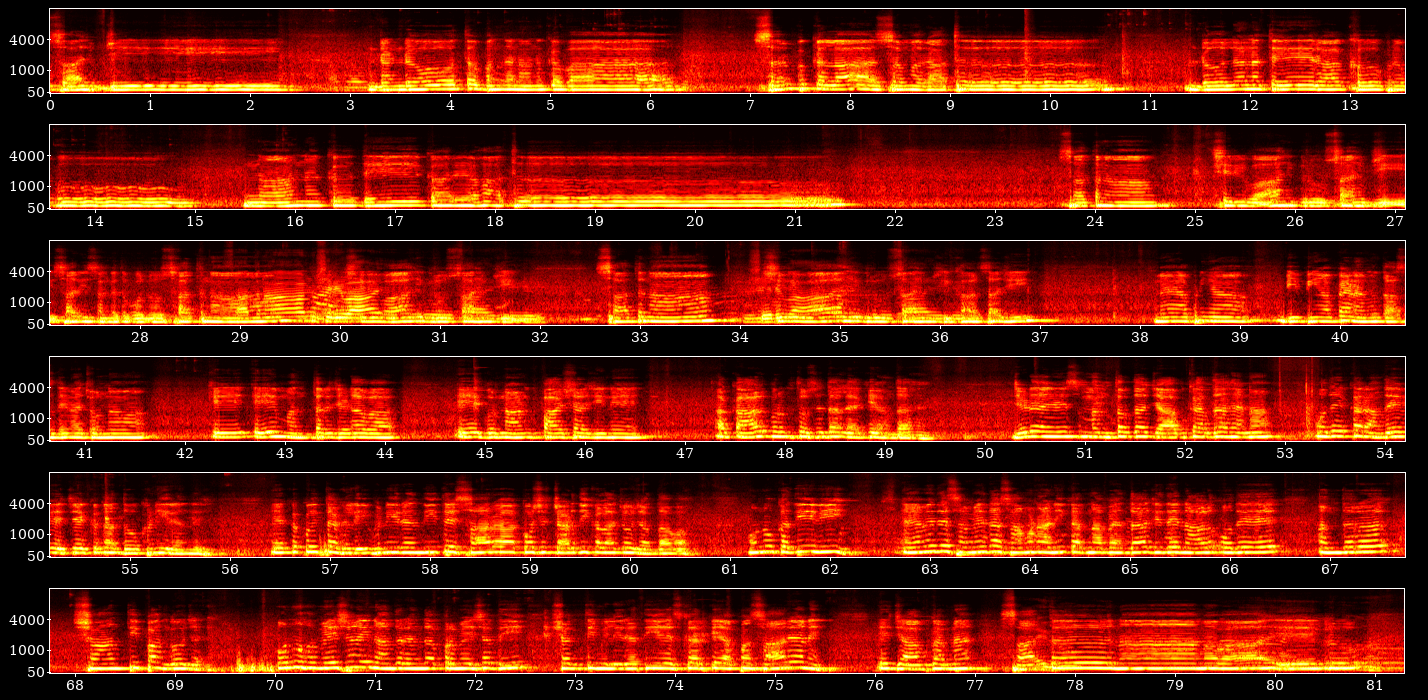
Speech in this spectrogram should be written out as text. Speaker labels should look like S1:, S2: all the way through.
S1: ਸਾਹਿਬ ਜੀ। ਡੰਡੋਤ ਬੰਦਨਨ ਕਬਾਰ ਸਰਬ ਕਲਾ ਸਮਰਥ। ਡੋਲਨ ਤੇ ਰਾਖੋ ਪ੍ਰਭੂ, ਨਾਨਕ ਦੇ ਕਰ ਹੱਥ। ਸ੍ਰੀ ਵਾਹਿਗੁਰੂ ਸਾਹਿਬ ਜੀ ਸਾਰੀ ਸੰਗਤ ਬੋਲੋ ਸਤਨਾਮ।
S2: ਸਤਨਾਮ ਸ੍ਰੀ
S1: ਵਾਹਿਗੁਰੂ ਸਾਹਿਬ ਜੀ। ਸਤਨਾਮ
S2: ਸ੍ਰੀ
S1: ਵਾਹਿਗੁਰੂ ਸਾਹਿਬ ਜੀ ਖਾਲਸਾ ਜੀ। ਮੈਂ ਆਪਣੀਆਂ ਬੀਬੀਆਂ ਭੈਣਾਂ ਨੂੰ ਦੱਸ ਦੇਣਾ ਚਾਹੁੰਦਾ ਵਾਂ ਕਿ ਇਹ ਮੰਤਰ ਜਿਹੜਾ ਵਾ ਇਹ ਗੁਰੂ ਨਾਨਕ ਪਾਤਸ਼ਾਹ ਜੀ ਨੇ ਅਕਾਲ ਪੁਰਖ ਤੋਂ ਸਿੱਧਾ ਲੈ ਕੇ ਆਂਦਾ ਹੈ। ਜਿਹੜਾ ਇਸ ਮੰਤਰ ਦਾ ਜਾਪ ਕਰਦਾ ਹੈ ਨਾ ਉਹਦੇ ਘਰਾਂ ਦੇ ਵਿੱਚ ਇੱਕ ਤਾਂ ਦੁੱਖ ਨਹੀਂ ਰਹਿੰਦੇ ਇੱਕ ਕੋਈ ਤਕਲੀਫ ਨਹੀਂ ਰਹਿੰਦੀ ਤੇ ਸਾਰਾ ਕੁਝ ਚੜ੍ਹਦੀ ਕਲਾ 'ਚ ਹੋ ਜਾਂਦਾ ਵਾ। ਉਹਨੂੰ ਕਦੀ ਵੀ ਐਵੇਂ ਦੇ ਸਮੇਂ ਦਾ ਸਾਹਮਣਾ ਨਹੀਂ ਕਰਨਾ ਪੈਂਦਾ ਜਿਹਦੇ ਨਾਲ ਉਹਦੇ ਅੰਦਰ ਸ਼ਾਂਤੀ ਭੰਗ ਹੋ ਜਾਏ। ਉਹਨੂੰ ਹਮੇਸ਼ਾ ਹੀ ਆਨੰਦ ਰਹਿੰਦਾ ਪਰਮੇਸ਼ਰ ਦੀ ਸ਼ਕਤੀ ਮਿਲੀ ਰਹਿੰਦੀ ਹੈ। ਇਸ ਕਰਕੇ ਆਪਾਂ ਸਾਰਿਆਂ ਨੇ ਇਹ ਜਾਪ ਕਰਨਾ। ਸਤਨਾਮ ਵਾਹਿਗੁਰੂ।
